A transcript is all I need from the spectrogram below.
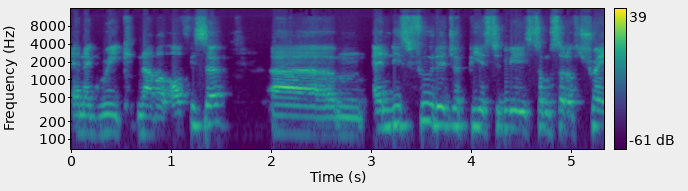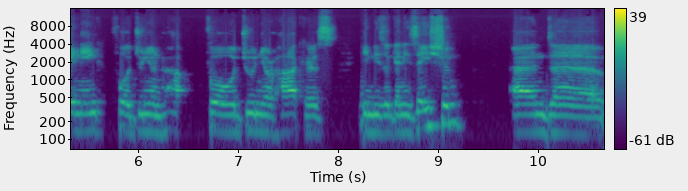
and a Greek naval officer. Um, and this footage appears to be some sort of training for junior for junior hackers in this organization. And uh,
